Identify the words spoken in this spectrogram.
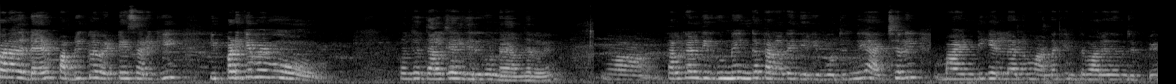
కానీ అది డైరెక్ట్ పబ్లిక్లో పెట్టేసరికి ఇప్పటికే మేము కొంచెం తలకాయలు తిరిగి ఉన్నాయి అందరూ. తలకాయలు తిరుగున్నాయి ఇంకా తలకాయ తిరిగిపోతుంది. యాక్చువల్లీ మా ఇంటికి వెళ్ళాను మా అన్నకి హెల్త్ బాగాలేదని చెప్పి.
